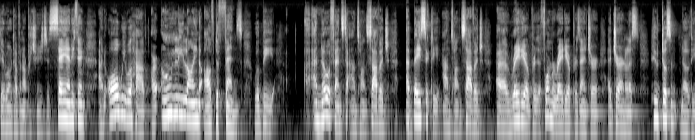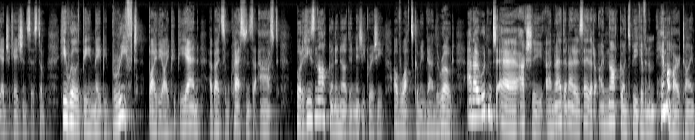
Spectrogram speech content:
they won't have an opportunity to say anything, and all we will have, our only line of defense, will be and no offense to Anton Savage, uh, basically Anton Savage, a radio, a former radio presenter, a journalist who doesn't know the education system. He will have been maybe briefed by the IPPN about some questions that asked, but he's not going to know the nitty gritty of what's coming down the road. And I wouldn't uh, actually, and rather than I say that, I'm not going to be giving him, him a hard time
